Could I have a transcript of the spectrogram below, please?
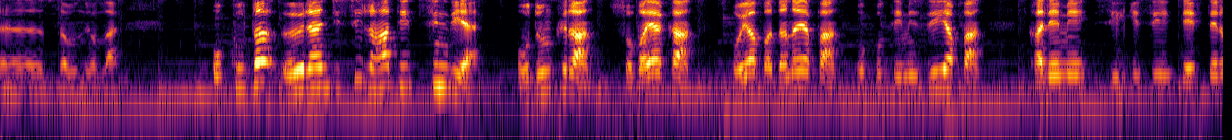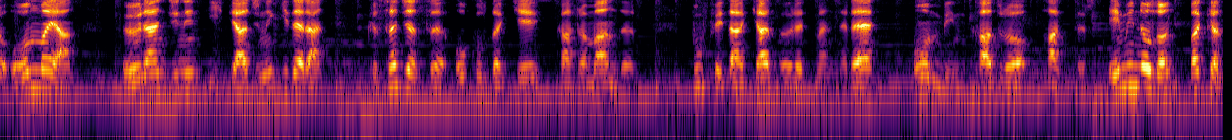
e, savunuyorlar. Okulda öğrencisi rahat etsin diye odun kıran, soba yakan, boya badana yapan, okul temizliği yapan, kalemi, silgisi, defteri olmayan, öğrencinin ihtiyacını gideren, kısacası okuldaki kahramandır. Bu fedakar öğretmenlere 10.000 kadro haktır. Emin olun bakın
